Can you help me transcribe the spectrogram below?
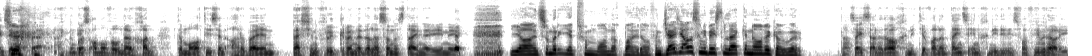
Ek so, dink eh, ek dink ons almal wil nou gaan tomaties en arbei en passion fruit grenadella in ons tuin hê, nee. ja, en sommer eet vir maandag baie daarvan. JJ alles van die beste lekker naweek hoor. Dan sê selfe dag geniet jou Valentyns en geniet die res van Februarie.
